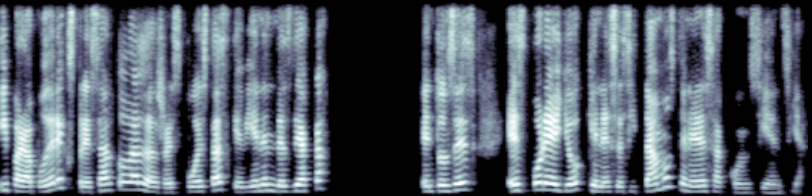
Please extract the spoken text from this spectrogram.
y para poder expresar todas las respuestas que vienen desde acá. Entonces, es por ello que necesitamos tener esa conciencia.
